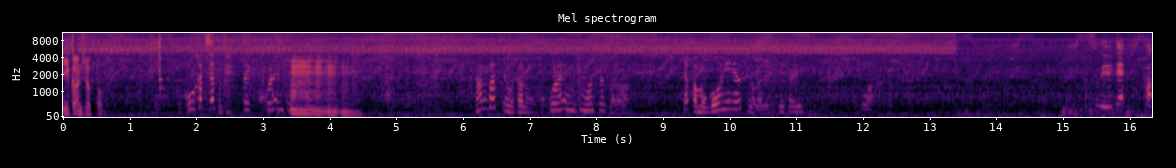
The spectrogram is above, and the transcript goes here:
いい感じだった。58だと絶対ここら辺止うんうんまっちゃう、うんうん頑張っても多分ここら辺止まっちゃうから。やっぱもう52で打つのがね正解です。ここは。まっすぐ入れて。パ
